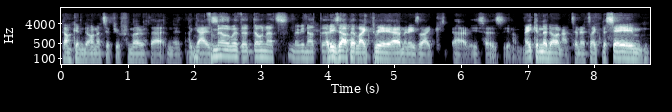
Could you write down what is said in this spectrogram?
Dunkin' Donuts, if you're familiar with that. And the, the guy's familiar with the donuts, maybe not the. But he's up at like 3 a.m. and he's like, uh, he says, you know, making the donuts, and it's like the same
